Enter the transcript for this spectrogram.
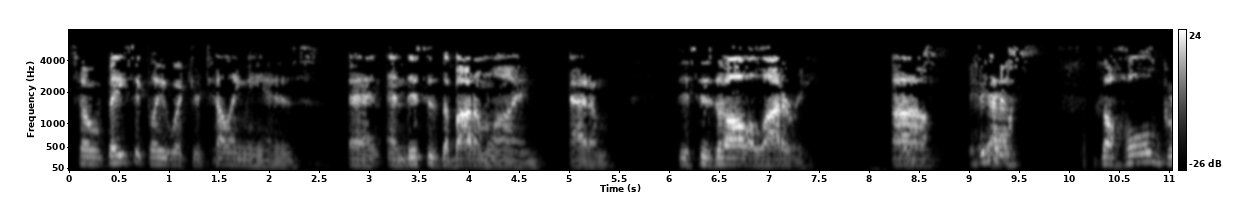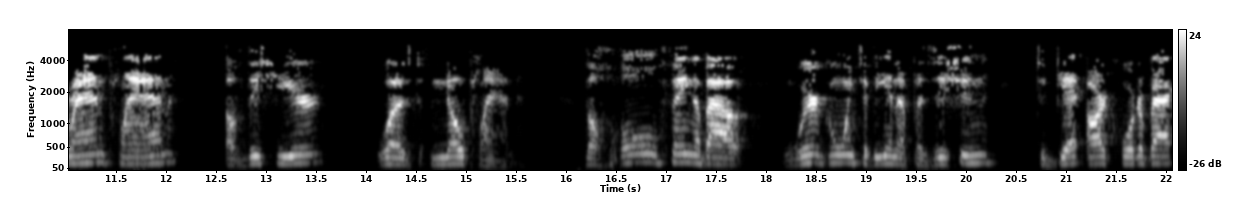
So basically, what you're telling me is, and and this is the bottom line, Adam. This is all a lottery. Um, it is. The whole grand plan of this year was no plan. The whole thing about we're going to be in a position to get our quarterback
